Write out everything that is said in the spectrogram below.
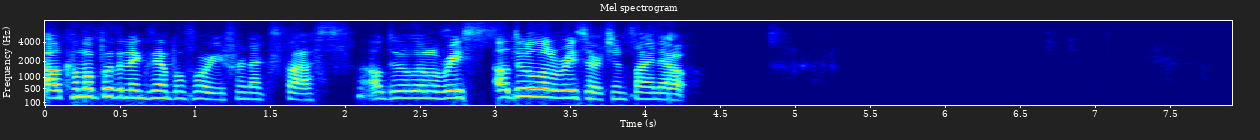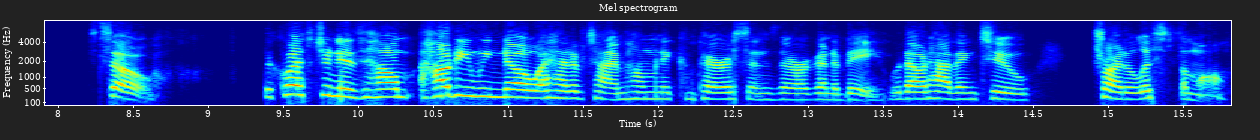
I'll come up with an example for you for next class. I'll do a little re I'll do a little research and find out. So, the question is how how do we know ahead of time how many comparisons there are going to be without having to try to list them all?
